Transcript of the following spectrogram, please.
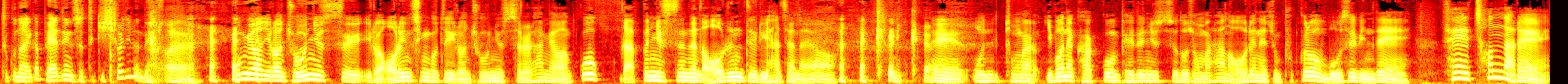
듣고 나니까 bad news 듣기 싫어지는데요. 네. 보면 이런 좋은 뉴스, 이런 어린 친구들 이런 좋은 뉴스를 하면 꼭 나쁜 뉴스는 어른들이 하잖아요. 그러니까요. 네. 정말 이번에 갖고 온 배드 뉴스도 정말 한 어른의 좀 부끄러운 모습인데 새해 첫날에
